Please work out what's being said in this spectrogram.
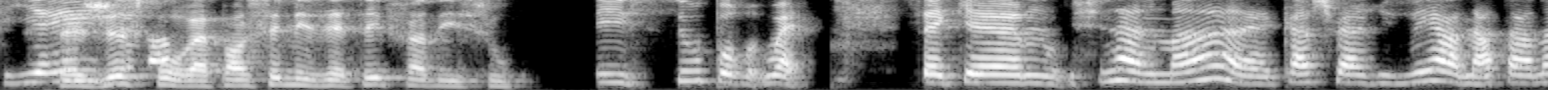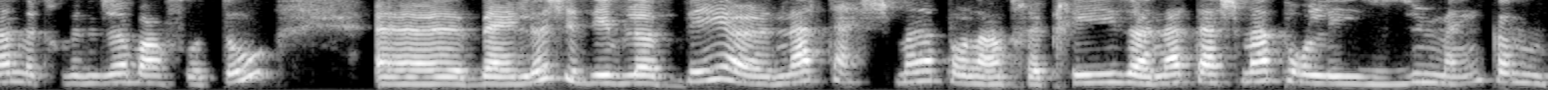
rien. C'était juste pour euh, passer mes étés et faire des sous. des sous pour. Ouais. Fait que euh, finalement, euh, quand je suis arrivée en attendant de me trouver une job en photo, euh, ben là, j'ai développé un attachement pour l'entreprise, un attachement pour les humains. Comme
